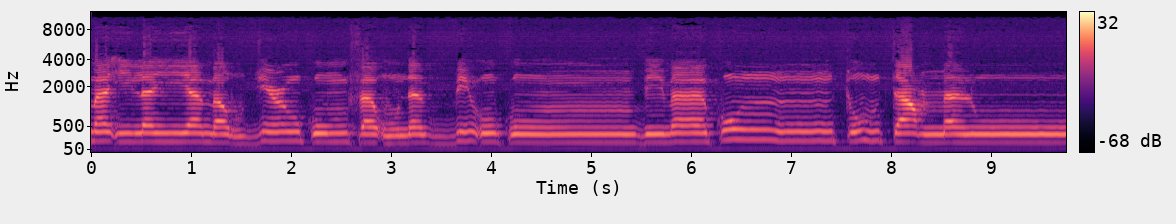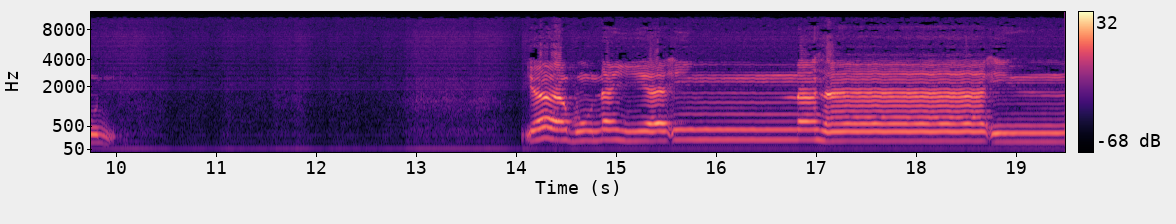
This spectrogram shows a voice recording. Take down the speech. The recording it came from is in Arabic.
ثم إلي مرجعكم فأنبئكم بما كنتم تعملون. يا بني إنها إن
